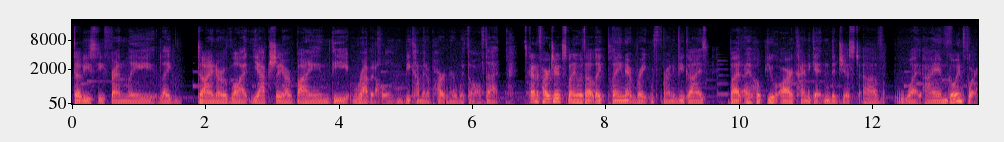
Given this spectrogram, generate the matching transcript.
WC friendly like diner lot, you actually are buying the rabbit hole and becoming a partner with all of that. It's kind of hard to explain without like playing it right in front of you guys, but I hope you are kind of getting the gist of what I am going for.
